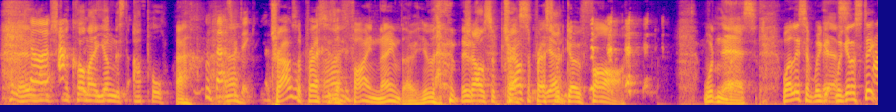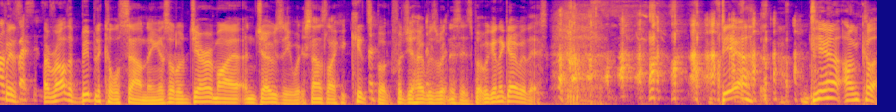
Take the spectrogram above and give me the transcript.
Hello, I'm just going to call my youngest Apple. That's ridiculous. Trouser Press is a fine name, though. Trouser Press, Trouser Press yeah. would go far. Wouldn't Yes. it? Well, listen, we're, Yes. we're going to stick Trouser with Presses. a rather biblical sounding, a sort of Jeremiah and Josie, which sounds like a kid's book for Jehovah's Witnesses, but we're going to go with this. dear, dear Uncle,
